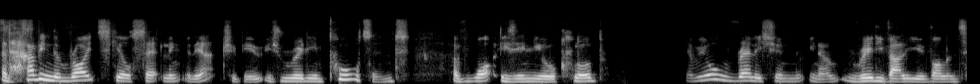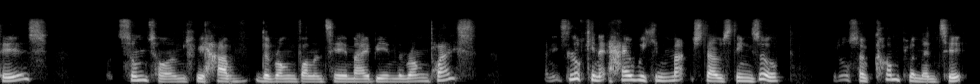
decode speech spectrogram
And having the right skill set linked with the attribute is really important of what is in your club. And we all relish and you know really value volunteers, but sometimes we have the wrong volunteer maybe in the wrong place. And it's looking at how we can match those things up, but also complement it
